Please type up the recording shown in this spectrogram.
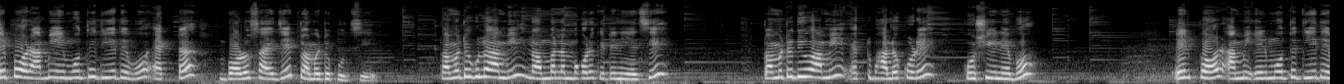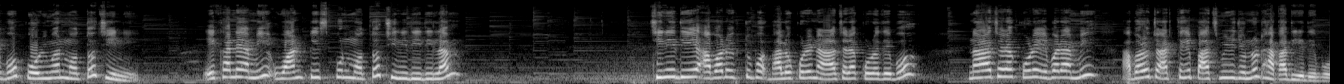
এরপর আমি এর মধ্যে দিয়ে দেব একটা বড় সাইজের টমেটো কুচি। টমেটোগুলো আমি লম্বা লম্বা করে কেটে নিয়েছি। টমেটো দিয়েও আমি একটু ভালো করে কষিয়ে নেব। এরপর আমি এর মধ্যে দিয়ে দেব পরিমাণ মতো চিনি। এখানে আমি ওয়ান টিস্পুন মতো চিনি দিয়ে দিলাম। চিনি দিয়ে আবারও একটু ভালো করে নাড়াচাড়া করে দেব। নাড়াচাড়া করে এবার আমি আবারও চার থেকে পাঁচ মিনিটের জন্য ঢাকা দিয়ে দেবো।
